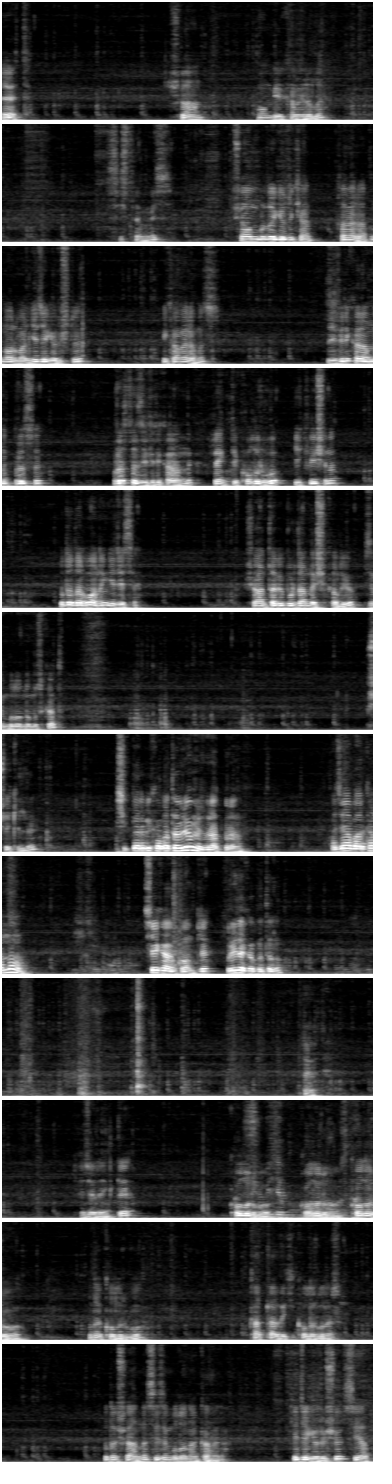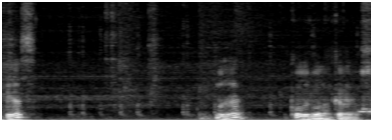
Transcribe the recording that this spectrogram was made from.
Evet. Şu an 11 kameralı sistemimiz. Şu an burada gözüken kamera normal gece görüşlü bir kameramız. Zifiri karanlık burası. Burası da zifiri karanlık. Renkli Color bu. Hikvision'ın. Bu da Dahua'nın gecesi. Şu an tabi buradan da ışık alıyor. Bizim bulunduğumuz kat. Bu şekilde. Işıkları bir kapatabiliyor muyuz Murat buranın? Hacı abi arkanda mı? Çek abi komple. Burayı da kapatalım. Evet. Gece renkli. Kolur bu. Kolur bu. Kolur bu. Bu da kolur bu. Katlardaki kolur bular. Bu da şu anda sizin bulunan kamera. Gece görüşü siyah beyaz. Bu da kolur olan kameramız.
